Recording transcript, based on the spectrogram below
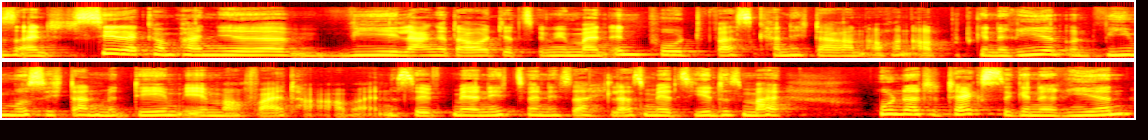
ist eigentlich das Ziel der Kampagne, wie lange dauert jetzt irgendwie mein Input, was kann ich daran auch an Output generieren und wie muss ich dann mit dem eben auch weiterarbeiten. Es hilft mir nichts, wenn ich sage, ich lasse mir jetzt jedes Mal hunderte Texte generieren,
